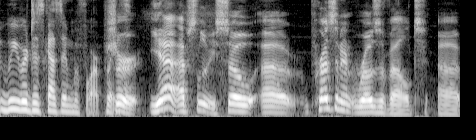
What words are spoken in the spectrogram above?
we were discussing before, please. Sure. Yeah, absolutely. So, uh, President Roosevelt, uh,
